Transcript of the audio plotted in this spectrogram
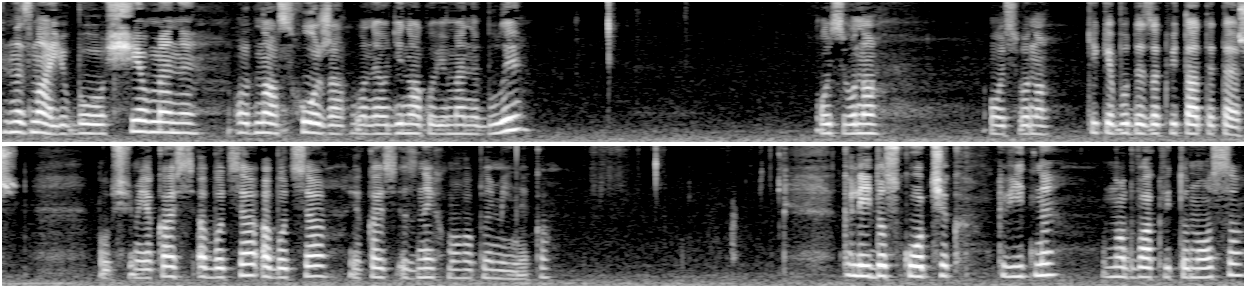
не знаю, бо ще в мене одна схожа, вони однакові в мене були. Ось вона, ось вона, тільки буде заквітати теж. В общем, якась або ця, або ця, якась з них мого племінника. Калейдоскопчик квітне на два квітоноса.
